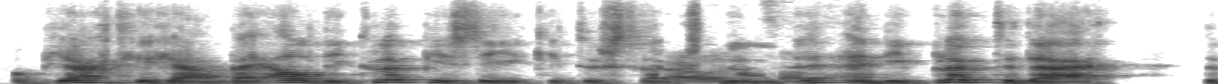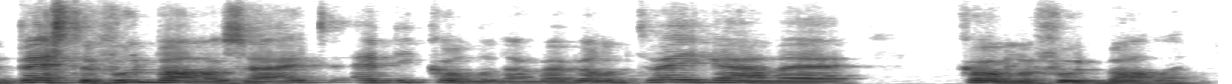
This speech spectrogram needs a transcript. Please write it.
op jacht gegaan bij al die clubjes die ik je toen straks oh, noemde. En die plukte daar de beste voetballers uit en die konden dan bij Willem II gaan uh, komen voetballen.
